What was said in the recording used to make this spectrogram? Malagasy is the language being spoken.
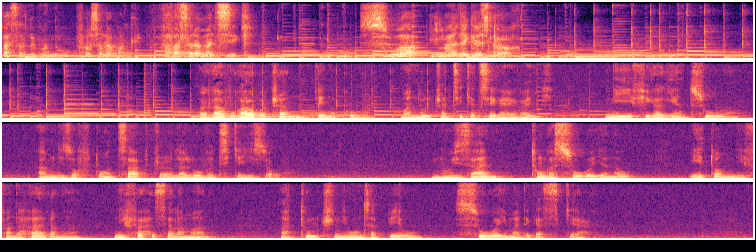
Fahasalamanao. Fahasalamako. Fahasalamantsika. Soa i Madagascar. Ravoravo hatrany ny tenako manolotra antsika tsirairay ny firarian-tsoa amin'izao fotoan-tsarotra lalovantsika izao. Noho izany, tonga soa ianao eto amin'ny fandaharana Ny fahasalamana atolotry ny onjam-peo Soa i Madagasikara.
